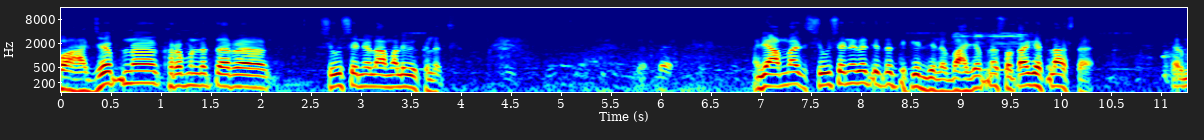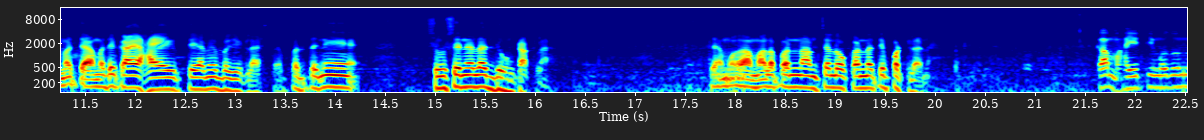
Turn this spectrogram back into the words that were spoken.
भाजपनं खरं म्हणलं तर अ, शिवसेनेला आम्हाला विकलंच. बर. म्हणजे आम्हाला शिवसेनेला तिथं तिकीट दिलं. भाजपनं स्वतः घेतलं असतं. तर मग त्यामध्ये काय आहे ते आम्ही बघितलं असतं. पण त्यांनी शिवसेनेला देऊन टाकला. त्यामुळं आम्हाला पण आमच्या लोकांना ते पटलं नाही. का महायुतीमधून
